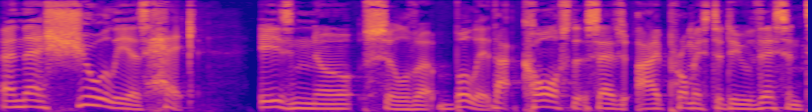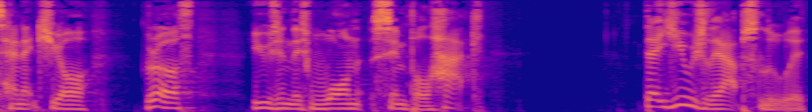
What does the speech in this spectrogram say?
And there surely as heck is no silver bullet. That course that says, I promise to do this and 10x your growth using this one simple hack, they're usually absolutely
